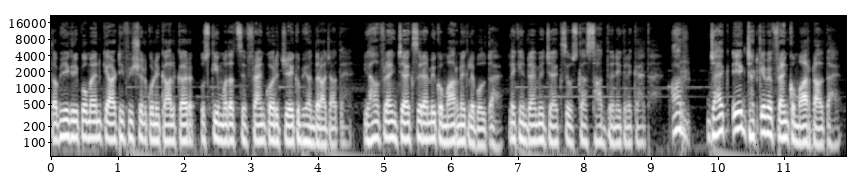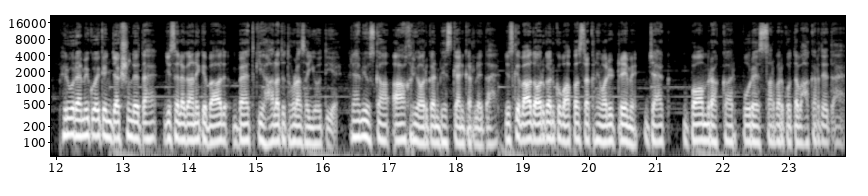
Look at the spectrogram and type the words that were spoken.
तभी एक रिपोमैन के आर्टिफिशियल को निकाल कर उसकी मदद से फ्रैंक और जैक भी अंदर आ जाते हैं। यहाँ फ्रैंक जैक से रेमी को मारने के लिए बोलता है, लेकिन रेमी जैक से उसका साथ देने के लिए कहता है, और जैक एक झटके में फ्रैंक को मार डालता है। फिर वो रेमी को एक इंजेक्शन देता है, जिसे लगाने के बाद बैथ की हालत थोड़ा सही होती है। रेमी उसका आखिरी ऑर्गन भी स्कैन कर लेता है, जिसके बाद ऑर्गन को वापस रखने वाली ट्रे में जैक बॉम्ब रखकर पूरे सर्वर को तबाह कर देता है,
